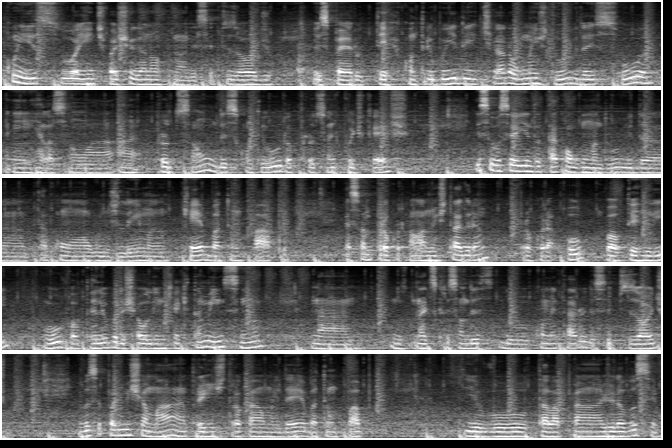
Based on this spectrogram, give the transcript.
Com isso a gente vai chegando ao final desse episódio. Eu espero ter contribuído e tirar algumas dúvidas suas em relação à, à produção desse conteúdo, a produção de podcast. E se você ainda está com alguma dúvida, está com algum dilema, quer bater um papo, é só me procurar lá no Instagram, procurar o Walter Lee, o Walter Lee, eu vou deixar o link aqui também em cima na, na descrição desse, do comentário desse episódio. E você pode me chamar para a gente trocar uma ideia, bater um papo e eu vou estar tá lá para ajudar você.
